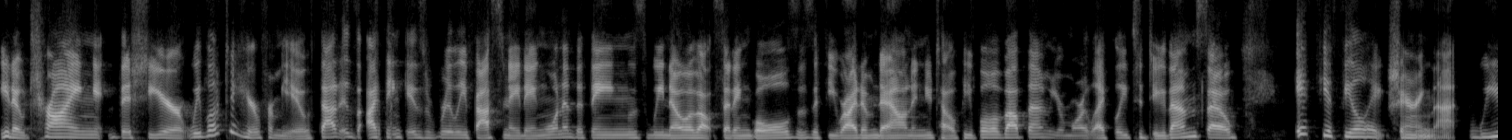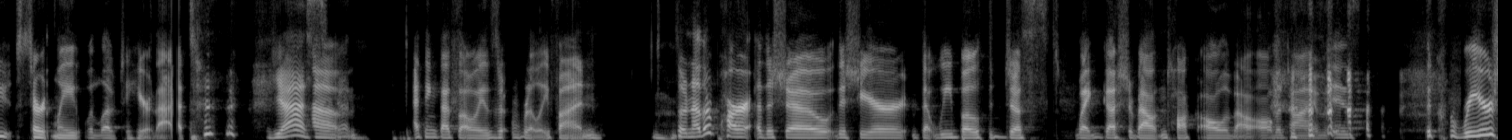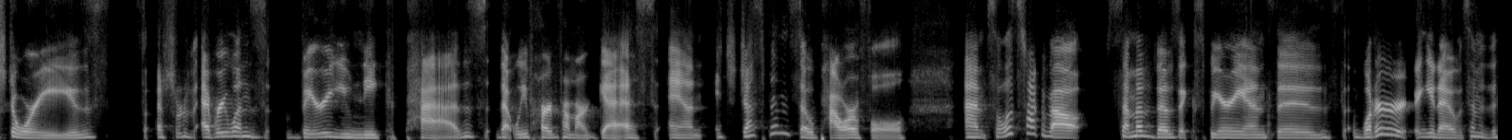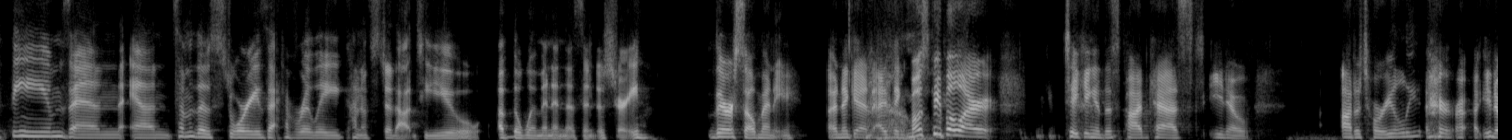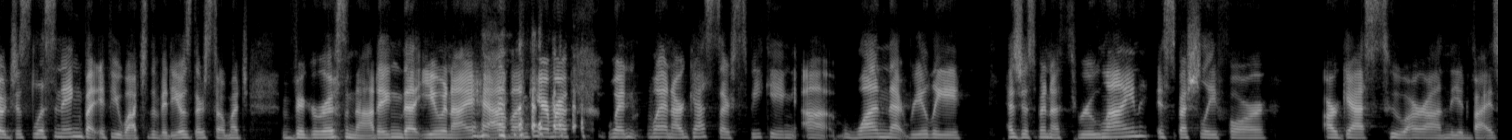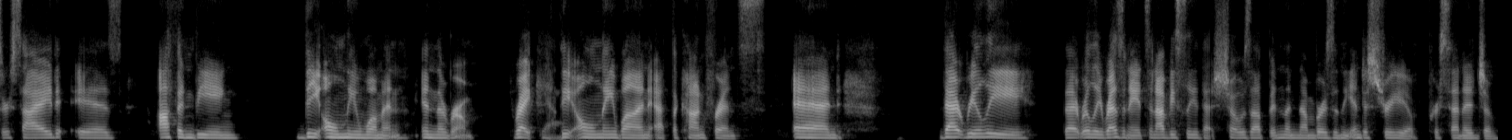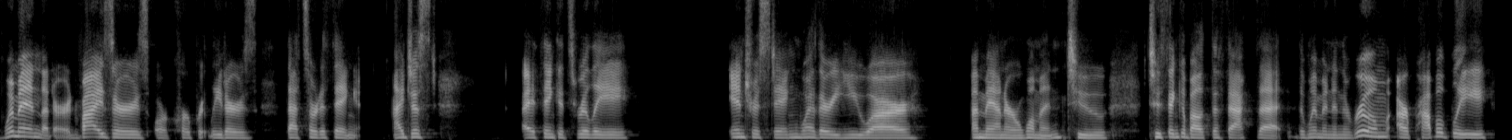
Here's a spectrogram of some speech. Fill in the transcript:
you know trying this year we'd love to hear from you. That is i think is really fascinating. One of the things we know about setting goals is if you write them down and you tell people about them you're more likely to do them. So if you feel like sharing that we certainly would love to hear that. Yes, um, yes. i think that's always really fun Mhm. so another part of the show this year that we both just like gush about and talk all about all the time is the career stories sort of everyone's very unique paths that we've heard from our guests and it's just been so powerful. Um so let's talk about some of those experiences what are you know some of the themes and and some of those stories that have really kind of stood out to you of the women in this industry there are so many. And again, I think most people are taking in this podcast, you know, auditorially or uh, you know just listening but if you watch the videos there's so much vigorous nodding that you and i have on camera when when our guests are speaking uh, one that really has just been a through line especially for our guests who are on the advisor side is often being the only woman in the room right? Yeah. the only one at the conference. And that really that really resonates. And obviously that shows up in the numbers in the industry of percentage of women that are advisors or corporate leaders that sort of thing. I just i think it's really interesting whether you are a man or a woman to to think about the fact that the women in the room are probably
